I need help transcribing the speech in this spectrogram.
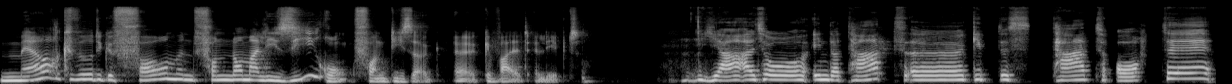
merkwürdige Formen von Normalisierung von dieser äh, Gewalt erlebt? Ja, also in der Tat äh, gibt es Tatorte.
